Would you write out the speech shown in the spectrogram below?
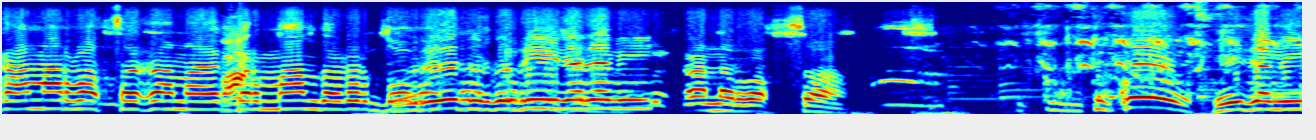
কানার বাচ্চা কানা একবার মানদাড়ের ওরে, তোর তো দিই না আমি। কানার বাচ্চা। তুই কো এই যে আমি।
